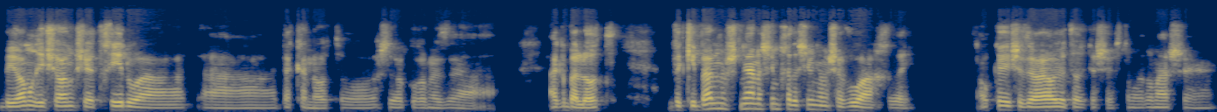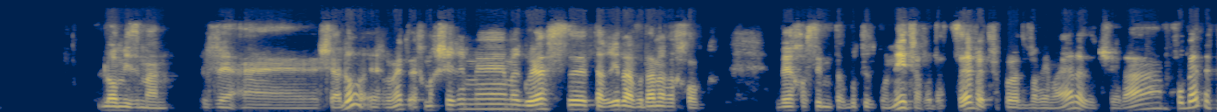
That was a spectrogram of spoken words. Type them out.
ביום ראשון כשהתחילו התקנות, או איך שלא קוראים לזה, ההגבלות, וקיבלנו שני אנשים חדשים גם שבוע אחרי, אוקיי? שזה היה עוד יותר קשה, זאת אומרת, ממש אה, לא מזמן. ושאלו, איך באמת, איך מכשירים אה, מגויס אה, טרי לעבודה מרחוק? ואיך עושים תרבות ארגונית ועבודת צוות וכל הדברים האלה, זאת שאלה מכובדת.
